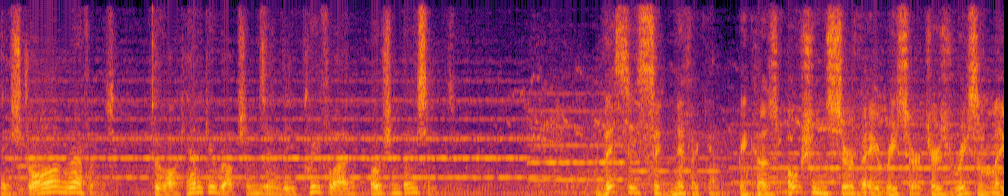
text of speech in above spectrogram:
a strong reference to volcanic eruptions in the pre flood ocean basins. This is significant because Ocean Survey researchers recently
